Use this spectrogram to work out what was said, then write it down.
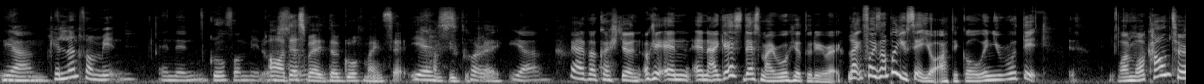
yeah. Mm. Can learn from it and then grow from it also. Oh, that's where the growth mindset Yes, comes into correct. play. Yeah. I have a question. Okay, and and I guess that's my role here today, right? Like for example, you said your article when you wrote it. One more counter.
